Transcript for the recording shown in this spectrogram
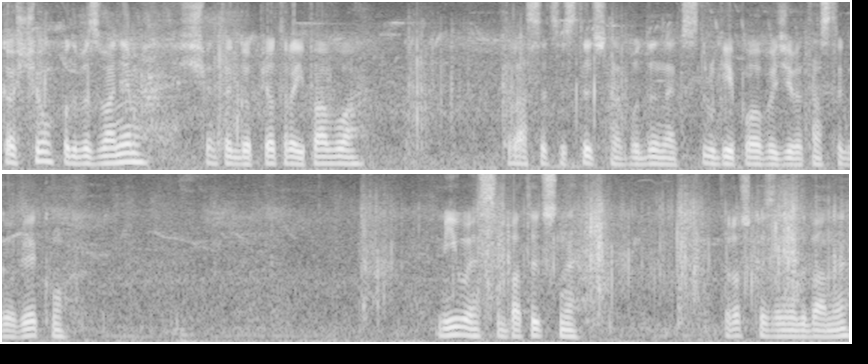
Kościół pod wezwaniem świętego Piotra i Pawła. Klasycystyczny budynek z drugiej połowy XIX wieku. Miły, sympatyczny, troszkę zaniedbany.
